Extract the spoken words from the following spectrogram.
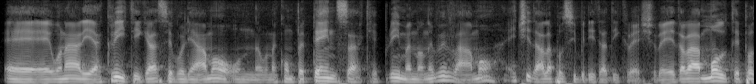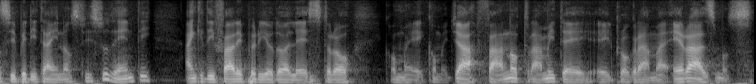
è un'area critica, se vogliamo, un, una competenza che prima non avevamo e ci dà la possibilità di crescere e darà molte possibilità ai nostri studenti anche di fare periodo all'estero come, come già fanno tramite il programma Erasmus.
